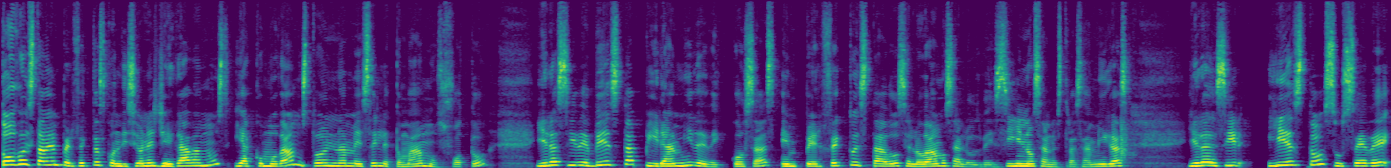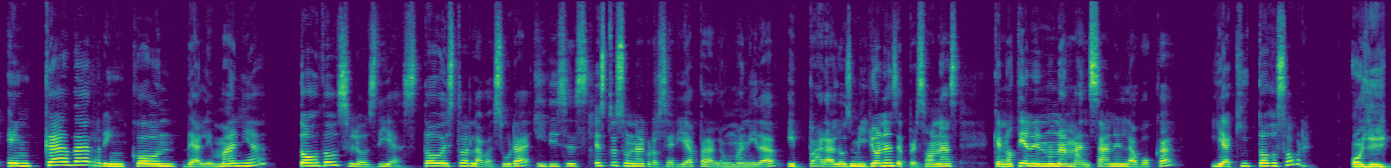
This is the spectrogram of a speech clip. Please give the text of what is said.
Todo estaba en perfectas condiciones, llegábamos y acomodábamos todo en una mesa y le tomábamos foto. Y era así de, ve esta pirámide de cosas en perfecto estado, se lo dábamos a los vecinos, a nuestras amigas, y era decir, y esto sucede en cada rincón de Alemania todos los días. Todo esto es la basura y dices, esto es una grosería para la humanidad y para los millones de personas que no tienen una manzana en la boca y aquí todo sobra. Oye,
